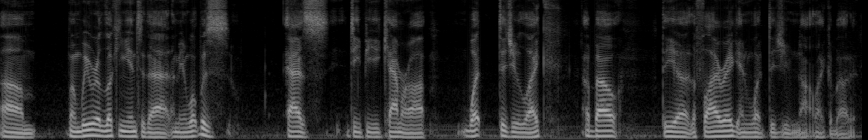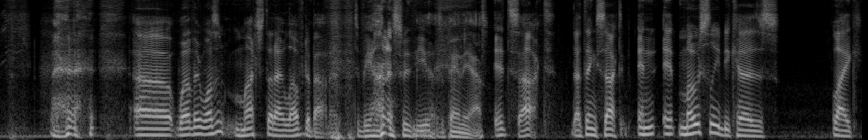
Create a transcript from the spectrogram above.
um, when we were looking into that, I mean, what was as DP camera op? What did you like about the uh, the fly rig, and what did you not like about it? Uh, well, there wasn't much that I loved about it, to be honest with you. Yeah, it's a pain in the ass. It sucked. That thing sucked. And it mostly because like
